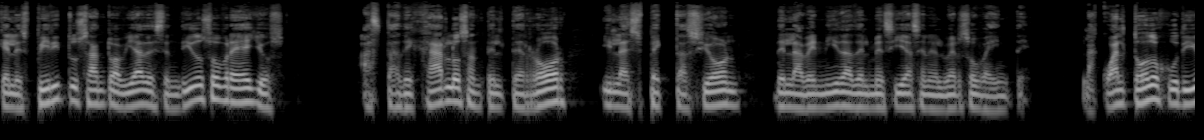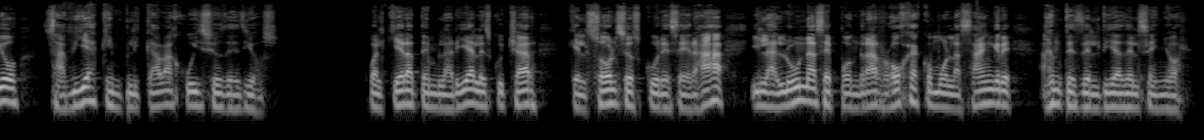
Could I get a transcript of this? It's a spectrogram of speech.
que el Espíritu Santo había descendido sobre ellos hasta dejarlos ante el terror y la expectación de la venida del Mesías en el verso 20, la cual todo judío sabía que implicaba juicio de Dios. Cualquiera temblaría al escuchar que el sol se oscurecerá y la luna se pondrá roja como la sangre antes del día del Señor.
